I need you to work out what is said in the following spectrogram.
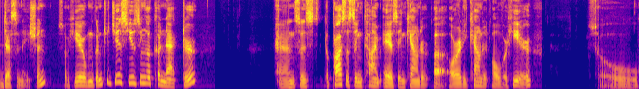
destination. So here I'm going to just using a connector. And since the processing time is encountered uh, already counted over here, so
